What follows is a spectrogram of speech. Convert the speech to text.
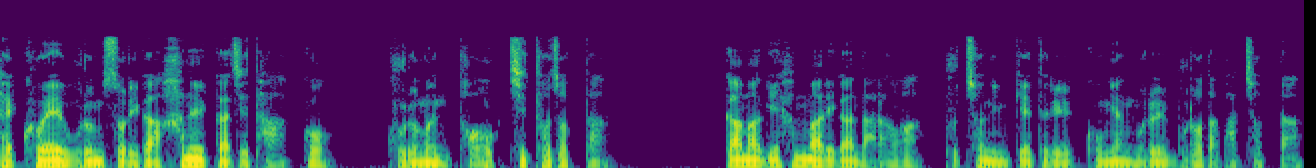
백호의 울음소리가 하늘까지 닿았고 구름은 더욱 짙어졌다. 까마귀 한 마리가 날아와 부처님께 드릴 공약물을 물어다 바쳤다.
